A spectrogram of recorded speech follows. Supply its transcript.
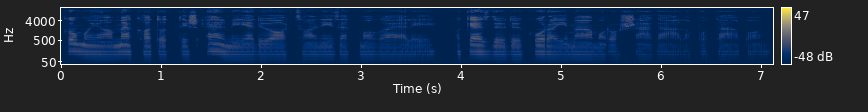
Komolyan meghatott és elmélyedő arccal nézett maga elé, a kezdődő korai mámorosság állapotában.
